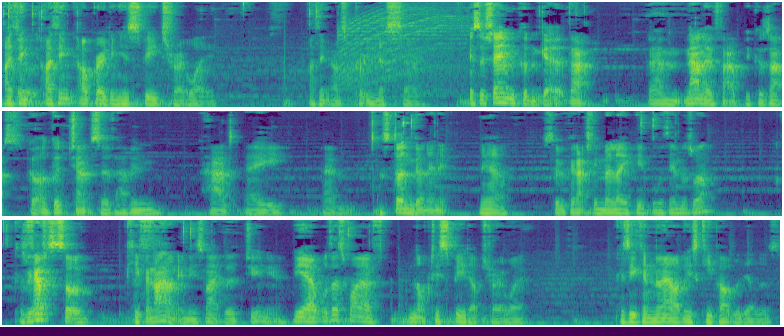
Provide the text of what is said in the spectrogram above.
I think I think upgrading his speed straight away. I think that's pretty necessary. It's a shame we couldn't get that um, nano fab because that's got a good chance of having had a, um, a stun gun in it, Yeah. so we could actually melee people with him as well. Because we have to sort of keep an eye on him. He's like the junior. Yeah. Well, that's why I've knocked his speed up straight away because he can now at least keep up with the others.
